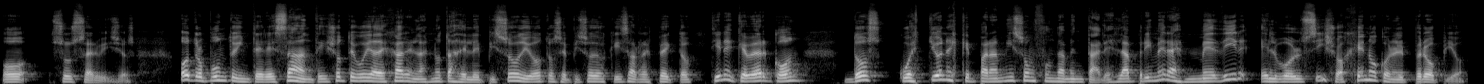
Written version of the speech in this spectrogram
o sus servicios. Otro punto interesante, y yo te voy a dejar en las notas del episodio, otros episodios que hice al respecto, tiene que ver con dos cuestiones que para mí son fundamentales. La primera es medir el bolsillo ajeno con el propio.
